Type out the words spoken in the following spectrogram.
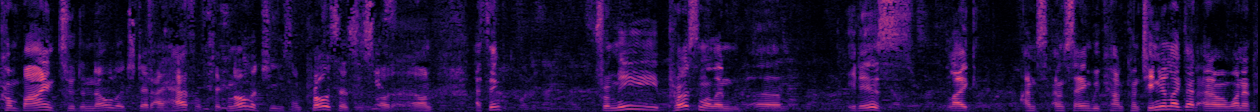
combined to the knowledge that I have of technologies and processes on, on I think for me personal and um, it is like I'm, I'm saying we can't continue like that. And I want to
